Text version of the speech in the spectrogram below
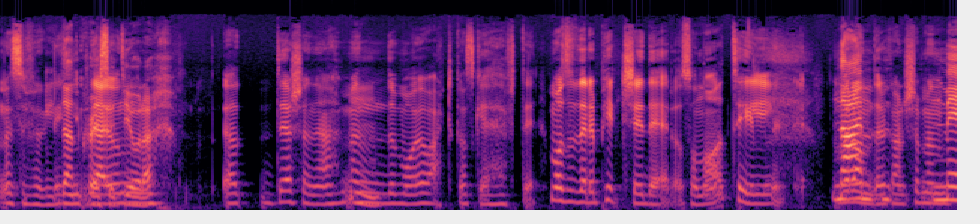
Nei, selvfølgelig. den crazy tida der. Ja, det skjønner jeg, men det må jo ha vært ganske heftig. Måtte dere pitche ideer og sånn òg til hverandre, kanskje? Men vi,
